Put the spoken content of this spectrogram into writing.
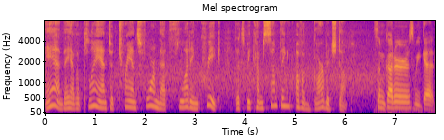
And they have a plan to transform that flooding creek that's become something of a garbage dump. Some gutters, we get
